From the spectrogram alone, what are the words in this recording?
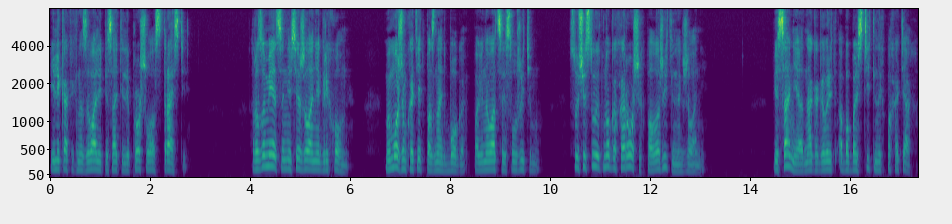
или, как их называли писатели прошлого, страсти. Разумеется, не все желания греховны. Мы можем хотеть познать Бога, повиноваться и служить Ему. Существует много хороших, положительных желаний. Писание, однако, говорит об обольстительных похотях.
